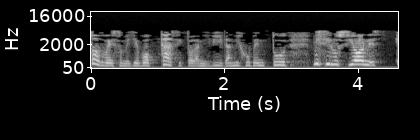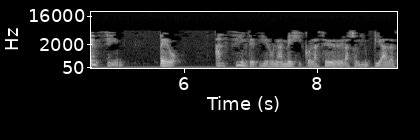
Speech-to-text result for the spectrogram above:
Todo eso me llevó casi toda mi vida, mi juventud, mis ilusiones, en fin. Pero al fin le dieron a México la sede de las Olimpiadas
